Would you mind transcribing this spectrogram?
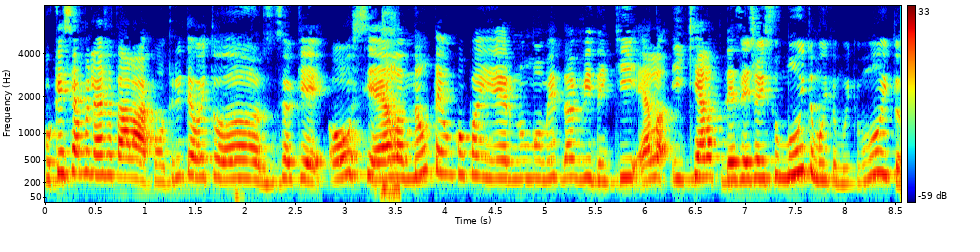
Porque se a mulher já tá lá com 38 anos, não sei o quê, ou se ela não tem um companheiro num momento da vida em que ela e que ela deseja isso muito, muito, muito, muito,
